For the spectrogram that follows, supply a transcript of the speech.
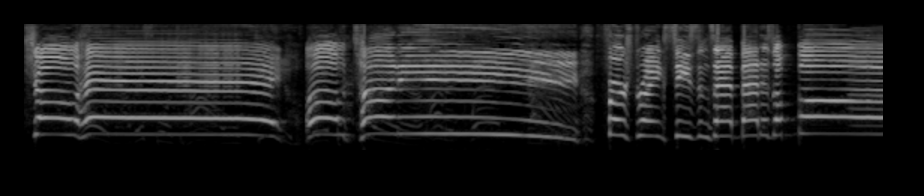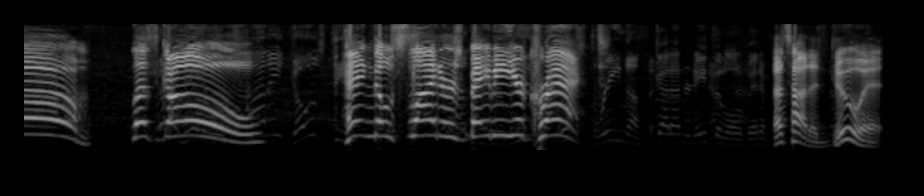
Shohei Ohtani! First ranked season's at bat is a bomb! Let's go! Hang those sliders, baby! You're cracked! That's how to do it.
